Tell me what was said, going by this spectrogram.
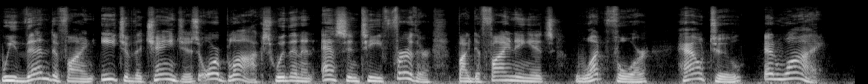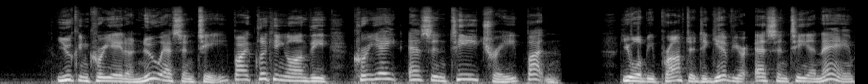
we then define each of the changes or blocks within an S&T further by defining its what for, how to, and why. You can create a new S&T by clicking on the Create S&T Tree button. You will be prompted to give your S&T a name,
